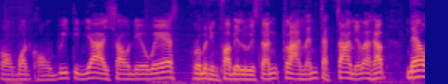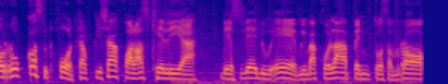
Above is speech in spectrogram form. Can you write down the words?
ครองบอลของวิตินยาชาวเนเวส รวมไปถึงฟาเบียลุยส์นั้นกลางนั้นจัดจ้านเยอะมากครับ แนวรุกก็สุดโหดครับกิชาควาลัสเคเลีย เดซิเดดูเอ มีบาโคล่าเป็นตัวสำรอง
